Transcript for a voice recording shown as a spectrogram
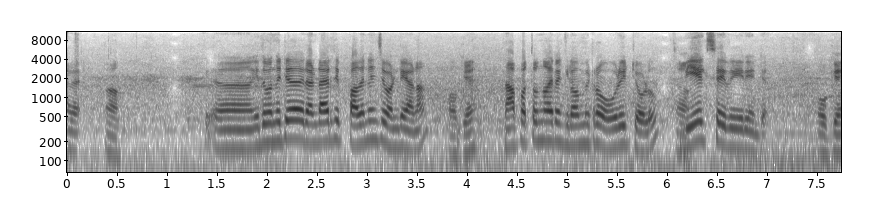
അതെ. ആ. ഇത് വന്നിട്ട് രണ്ടായിരത്തി പതിനഞ്ച് വണ്ടിയാണ്. ഓക്കെ. നാൽപ്പത്തൊന്നായിരം കിലോമീറ്റർ ഓടിയിട്ടുള്ളൂ. B X I variant okay.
